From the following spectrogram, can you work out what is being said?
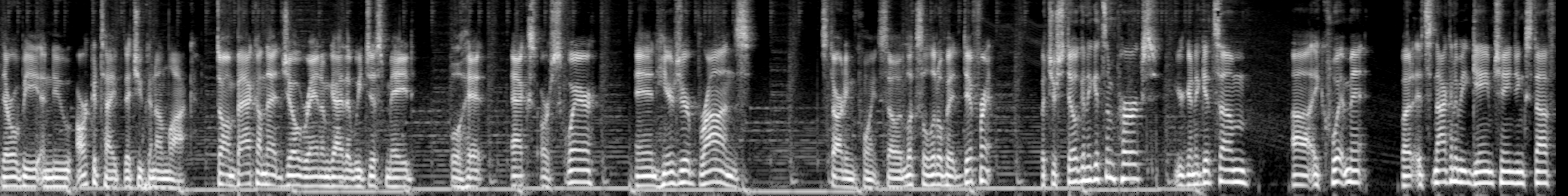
there will be a new archetype that you can unlock. So I'm back on that Joe random guy that we just made. We'll hit X or square, and here's your bronze starting point. So it looks a little bit different, but you're still going to get some perks. You're going to get some uh, equipment, but it's not going to be game changing stuff.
